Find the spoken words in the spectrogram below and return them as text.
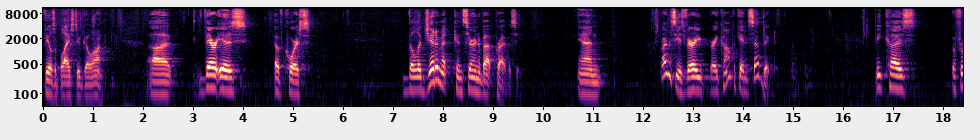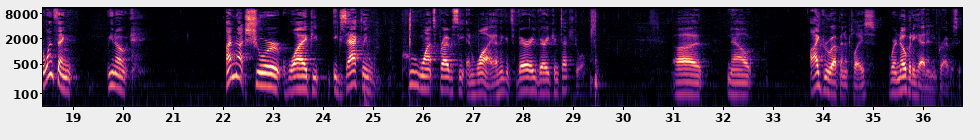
feels obliged to, go on. Uh, there is, of course, the legitimate concern about privacy. And privacy is a very, very complicated subject. Because, for one thing, you know, I'm not sure why people exactly who wants privacy and why. I think it's very, very contextual. Uh, now, I grew up in a place where nobody had any privacy,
